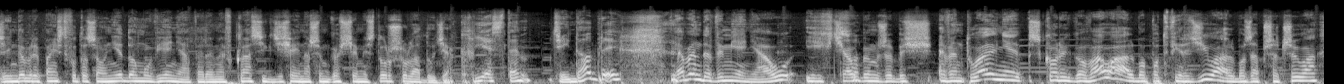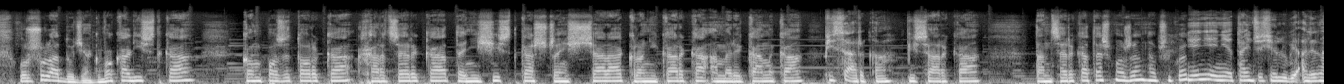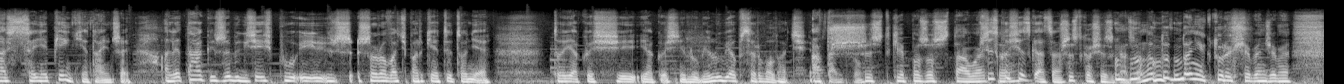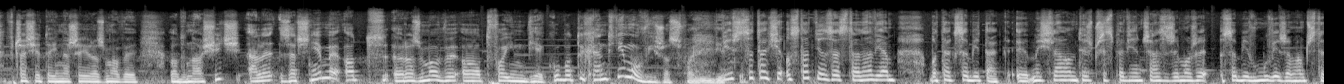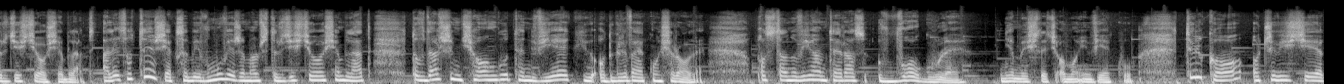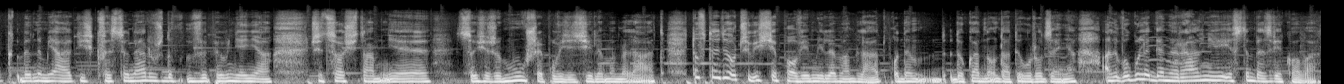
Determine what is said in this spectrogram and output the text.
Dzień dobry Państwu, to są niedomówienia w RMF Classic. Dzisiaj naszym gościem jest Urszula Dudziak. Jestem. Dzień dobry. Ja będę wymieniał i chciałbym, żebyś ewentualnie skorygowała, albo potwierdziła, albo zaprzeczyła. Urszula Dudziak, wokalistka, kompozytorka, harcerka, tenisistka, szczęściara, kronikarka, amerykanka, Pisarka. pisarka, tancerka też może na przykład? Nie, nie, nie, tańczyć nie lubię, ale na scenie pięknie tańczę. Ale tak, żeby gdzieś szorować parkiety, to nie. To jakoś, jakoś nie lubię. Lubię obserwować, A tańczą. wszystkie pozostałe. Wszystko się zgadza. Mhm, Wszystko się zgadza. No to do niektórych się będziemy w czasie tej naszej rozmowy odnosić, ale zaczniemy od rozmowy o Twoim wieku, bo Ty chętnie mówisz o swoim wieku. Wiesz co, tak się ostatnio zastanawiam, bo tak sobie tak, y, myślałam też przez pewien czas, że może sobie wmówię, że mam 48 lat. Ale to też, jak sobie wmówię, że mam 48 lat, to w dalszym ciągu ten wiek odgrywa jakąś rolę. Postanowiłam teraz w ogóle nie myśleć o moim wieku. Tylko oczywiście jak będę miała jakiś kwestionariusz do wypełnienia, czy coś tam nie, coś, że muszę powiedzieć ile mam lat, to wtedy oczywiście powiem ile mam lat, podam dokładną datę urodzenia, ale w ogóle generalnie jestem bezwiekowa.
